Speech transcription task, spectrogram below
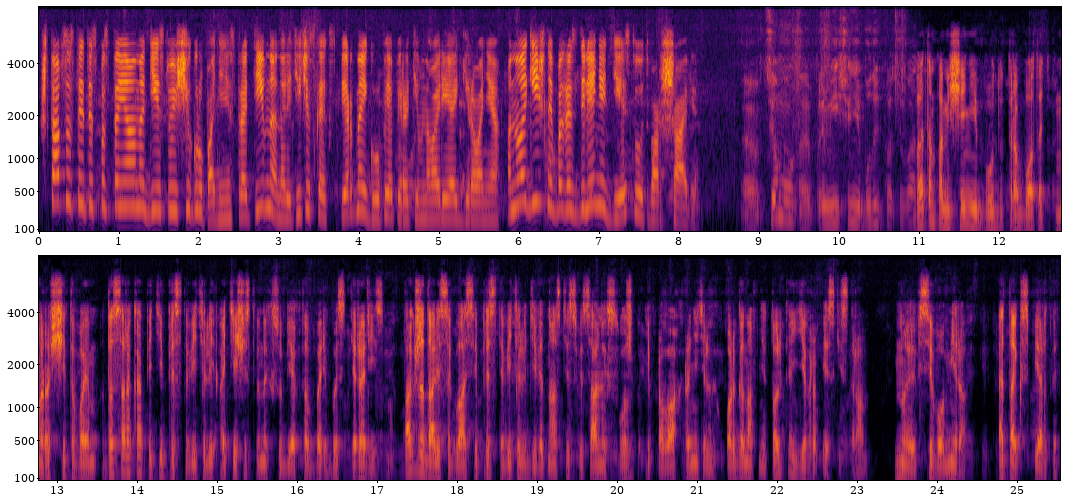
Штаб состоит из постоянно действующих групп административной, аналитической, экспертной и группы оперативного реагирования. Аналогичные подразделения действуют в Варшаве. Э, э, В этом помещении будут работать, мы рассчитываем, до 45 представителей отечественных субъектов борьбы с терроризмом. Также дали согласие представители 19 специальных служб и правоохранительных органов не только европейских стран, но и всего мира. Это эксперты,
